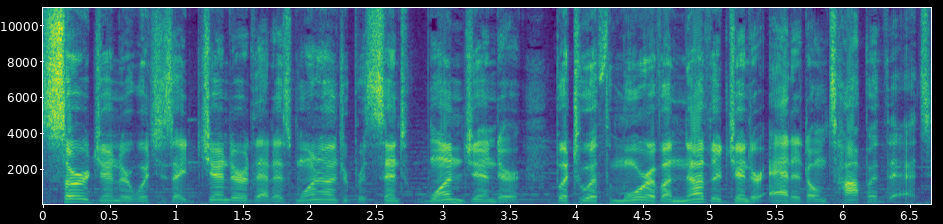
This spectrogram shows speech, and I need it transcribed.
Surgender, which is a gender that is 100% one gender, but with more of another gender added on top of that.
